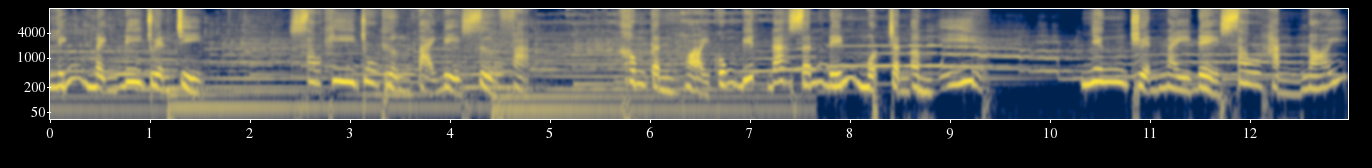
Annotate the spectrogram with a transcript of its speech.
Lính mệnh đi truyền chỉ. Sau khi Chu Thường Tại bị xử phạt, Không cần hỏi cũng biết đã dẫn đến một trận ẩm ý nhưng chuyện này để sau hẳn nói.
